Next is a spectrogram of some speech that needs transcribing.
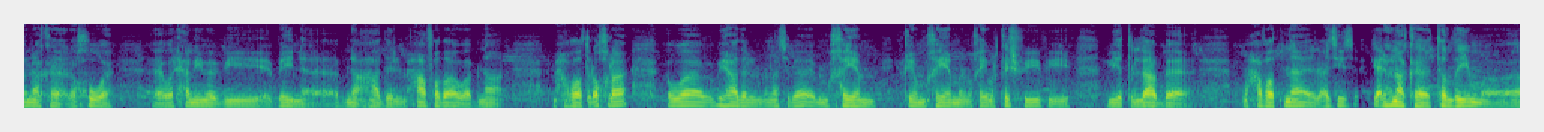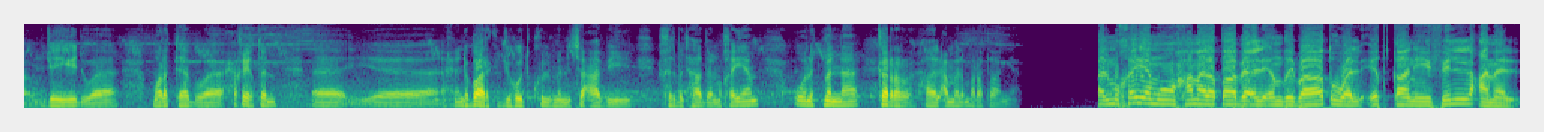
هناك الأخوة والحميمة بين أبناء هذه المحافظة وأبناء المحافظات الأخرى. وبهذا المناسبة مخيم يقيم مخيم المخيم الكشفي في لطلاب محافظتنا العزيزة. يعني هناك تنظيم جيد ومرتب وحقيقة إحنا نبارك جهود كل من سعى بخدمة هذا المخيم ونتمنى كرر هذا العمل مرة ثانية. المخيم حمل طابع الانضباط والإتقان في العمل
